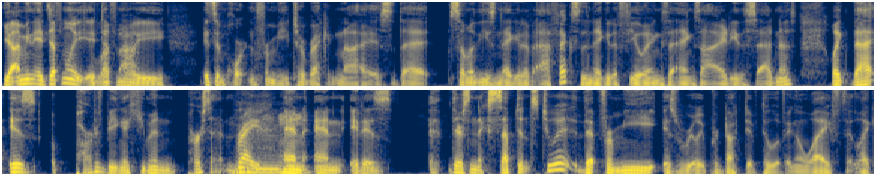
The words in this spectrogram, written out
Yeah, I mean, it definitely, it Love that. Definitely, it's important for me to recognize that some of these negative affects, the negative feelings, the anxiety, the sadness, like that is a part of being a human person, Right. Mm-hmm. And and it is. There's an acceptance to it that for me is really productive to living a life that like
